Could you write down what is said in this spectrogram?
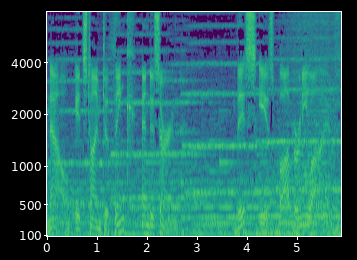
Now it's time to think and discern. This is Bob Burney Live.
